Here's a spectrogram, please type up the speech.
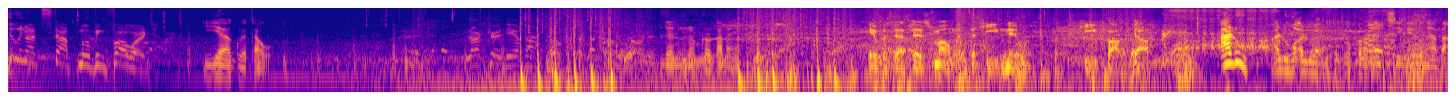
Do not stop moving forward. Iya, gue tahu. Dan lurker katanya. It was at this moment that he knew he fucked up. Aduh, aduh, aduh, aduh, sini ternyata.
